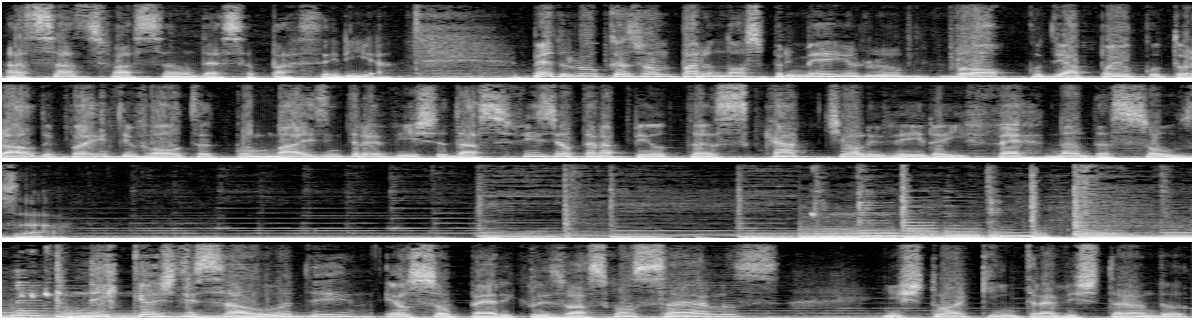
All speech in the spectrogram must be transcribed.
a satisfação dessa parceria. Pedro Lucas, vamos para o nosso primeiro bloco de apoio cultural. Depois a gente volta com mais entrevistas das fisioterapeutas Cátia Oliveira e Fernanda Souza. Dicas de saúde. Eu sou Péricles Vasconcelos e estou aqui entrevistando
